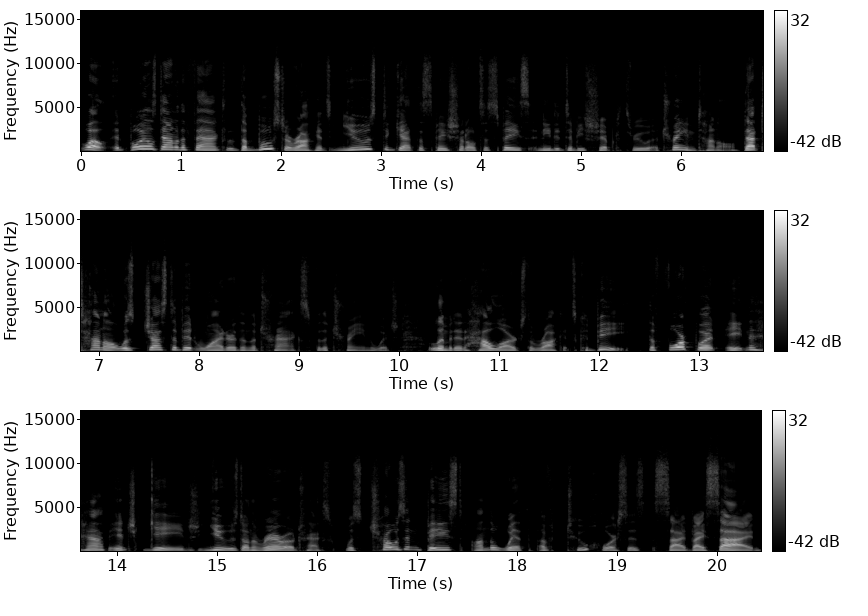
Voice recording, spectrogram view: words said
Well, it boils down to the fact that the booster rockets used to get the space shuttle to space needed to be shipped through a train tunnel. That tunnel was just a bit wider than the tracks for the train, which limited how large the rockets could be. The 4 foot 8.5 inch gauge used on the railroad tracks was chosen based on the width of two horses side by side.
